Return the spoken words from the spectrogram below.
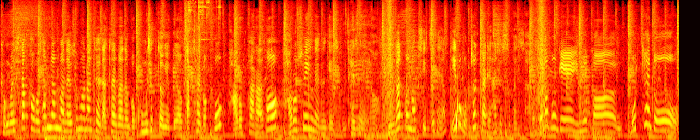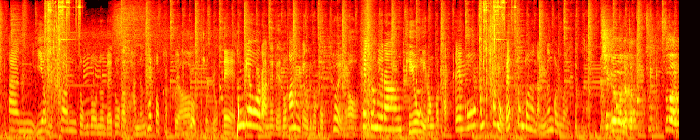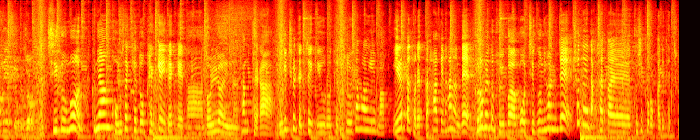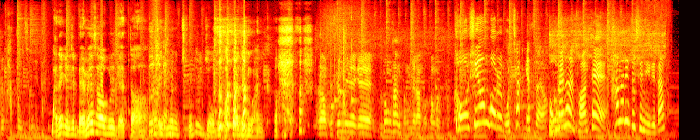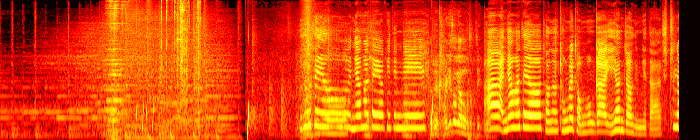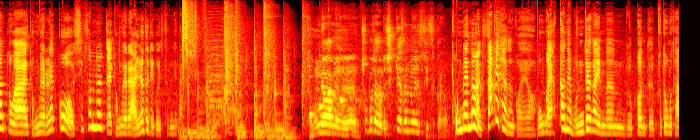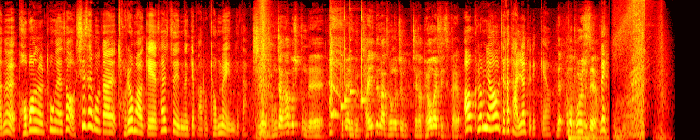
경매 시작하고 3년 만에 21채 낙찰받은 거 공식적이고요. 낙찰받고 바로 팔아서 바로 수익 내는 게 지금 대세예요. 용잣돈 혹시 있으세요? 1억 5천짜리 하실 수가 있어요. 제가 보기에 이 물건 못해도 한 2억 2천 정도는 매도가 가능할 것 같고요. 2억 9천이요? 네, 3개월 안에 매도하는 게 우리가 목표예요. 세금이랑 비용 이런 거 다 떼고 3,500 정도는 남는 걸로 알고 있어요. 지금은 약간 특수한 케이스인 거죠? 지금은 그냥 검색해도 100개, 200개가 널려 있는 상태라 6.27 대책 이후로 대출 상황이 막 이랬다 저랬다 하긴 하는데 그럼에도 불구하고 지금 현재 최대 낙찰가의 90%까지 대출을 받고 있습니다. 만약에 이제 매매 사업을 냈다. 요즘에. 그러면 저도 이제 업을 바꿔야 되는 거 아닐까. 그럼 대표님에게 부동산 경매란 어떤 거세요? 더 쉬운 거를 못 찾겠어요. 경매는 저한테 하늘이 주신 일이다. 어서오세요. 안녕하세요, 피디님. 대표님 자기소개 한번 부탁드릴게요. 아, 안녕하세요. 저는 경매 전문가 이현정입니다. 17년 동안 경매를 했고 13년째 경매를 알려드리고 있습니다. 경매하면은 초보자들도 쉽게 설명해 줄 수 있을까요? 경매는 싸게 사는 거예요. 뭔가 약간의 문제가 있는 물건들, 부동산을 법원을 통해서 시세보다 저렴하게 살 수 있는 게 바로 경매입니다. 지금 당장 하고 싶은데 대표님 그 가이드나 그런 것 좀 제가 배워갈 수 있을까요? 아, 그럼요. 제가 다 알려드릴게요. 네, 한번 보여주세요. 네.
